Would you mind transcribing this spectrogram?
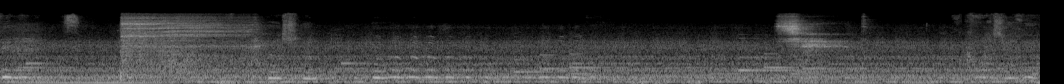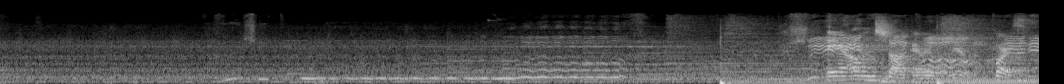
They are on shock, I would, yeah, of course.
